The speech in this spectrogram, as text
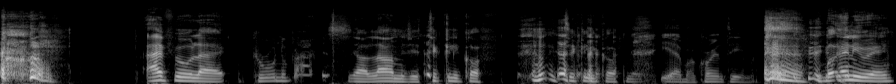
I feel like Coronavirus. yeah, allow me just tickly cough, tickly cough, man. Yeah, my quarantine. Man. but anyway,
